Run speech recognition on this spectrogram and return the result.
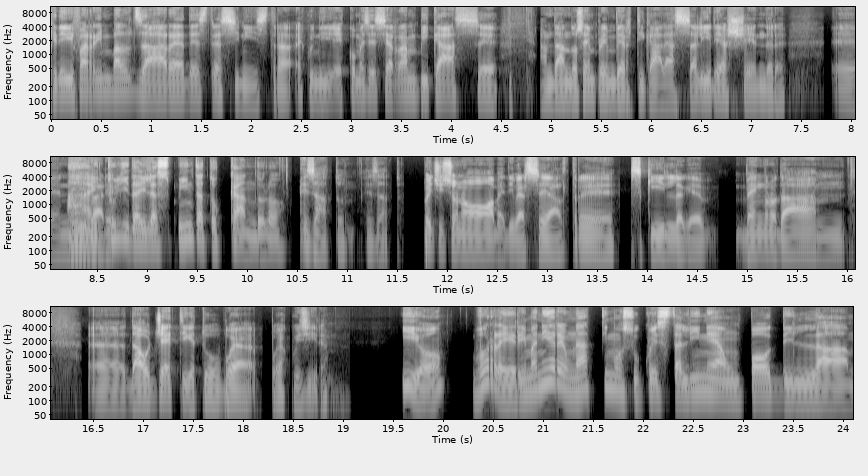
che devi far rimbalzare a destra e a sinistra e quindi è come se si arrampicasse andando sempre in verticale, a salire e a scendere. eh, Ah, vari- tu gli dai la spinta toccandolo. Esatto, esatto. Poi ci sono vabbè, diverse altre skill che vengono da, mm, eh, da oggetti che tu puoi, puoi acquisire. Io vorrei rimanere un attimo su questa linea un po' della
